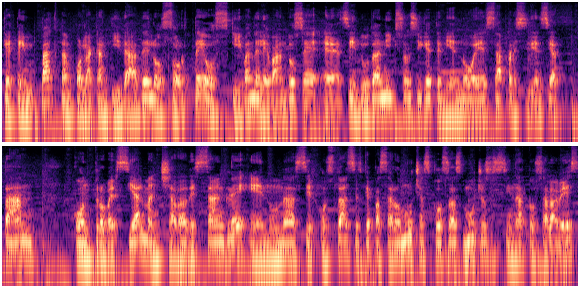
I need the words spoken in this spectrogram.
que te impactan por la cantidad de los sorteos que iban elevándose. Eh, sin duda Nixon sigue teniendo esa presidencia tan controversial, manchada de sangre, en unas circunstancias que pasaron muchas cosas, muchos asesinatos a la vez.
